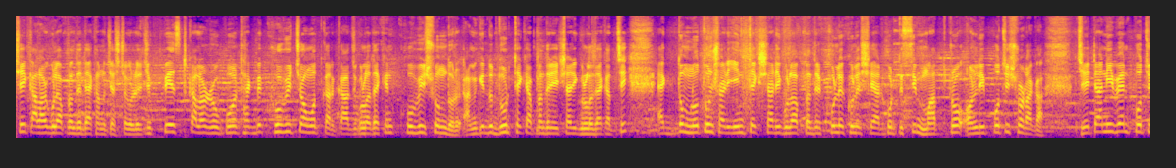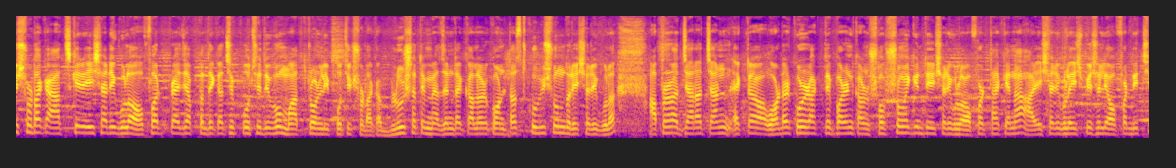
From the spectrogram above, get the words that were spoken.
সেই কালারগুলো আপনাদের দেখানোর চেষ্টা করি যে পেস্ট কালারের উপর থাকবে খুবই চমৎকার কাজগুলো দেখেন, খুবই সুন্দর। আমি কিন্তু দূর থেকে আপনাদের এই শাড়িগুলো দেখাচ্ছি। একদম নতুন শাড়ি ইনটেক শাড়িগুলো আপনাদের খুলে খুলে শেয়ার করতেছি, মাত্র অনলি পঁচিশশো টাকা। যেটা নেবেন পঁচিশশো টাকা, আজকের এই শাড়িগুলো অফার প্রাইজে আপনাদের কাছে পৌঁছে দেবো মাত্র অনলি পঁচিশশো টাকা। ব্লুর সাথে ম্যাজেন্টা কালার কন্ট্রাস্ট খুবই সুন্দর এই শাড়িগুলো। আপনারা যারা চান একটা অর্ডার করে রাখতে পারেন কারণ সবসময় কিন্তু এই শাড়িগুলো অফার থাকে না। আর এই শাড়িগুলো স্পেশালি অফার দিচ্ছি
